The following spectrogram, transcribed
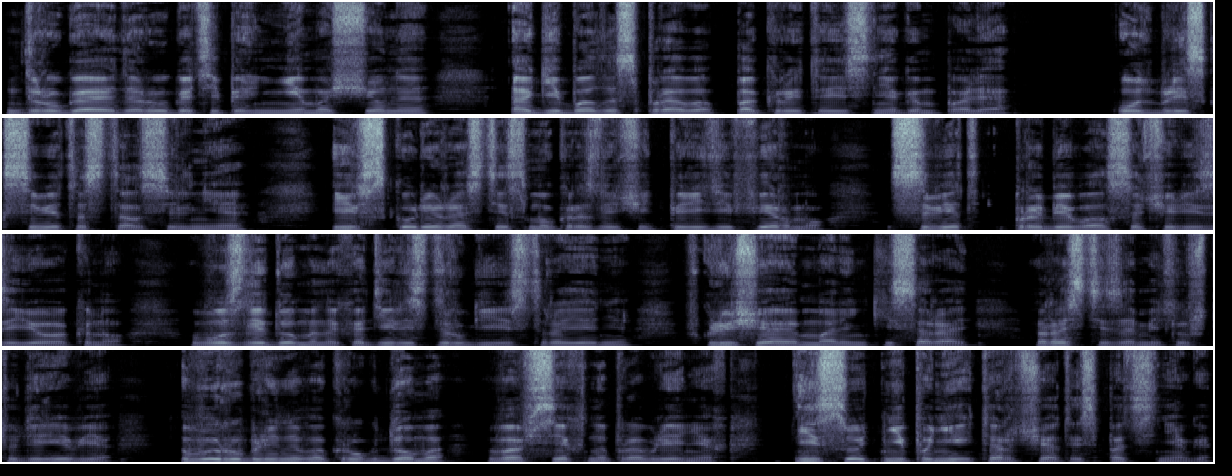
Другая дорога, теперь не мощеная, огибала справа покрытые снегом поля. Отблеск света стал сильнее, и вскоре Расти смог различить впереди ферму. Свет пробивался через ее окно. Возле дома находились другие строения, включая маленький сарай. Расти заметил, что деревья вырублены вокруг дома во всех направлениях, и сотни пней торчат из-под снега.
